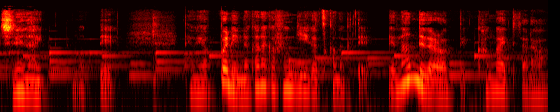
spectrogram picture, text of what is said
しれないと思ってでもやっぱりなかなか踏ん切りがつかなくてでなんでだろうって考えてたら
